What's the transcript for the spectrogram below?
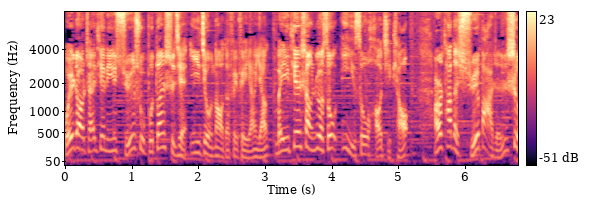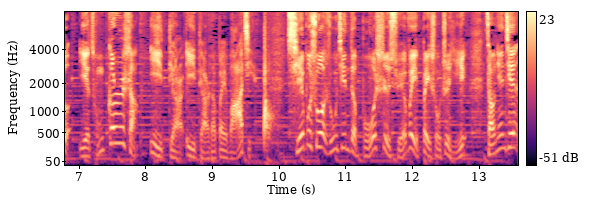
围绕翟天临学术不端事件依旧闹得沸沸扬扬，每天上热搜一搜好几条，而他的学霸人设也从根儿上一点一点的被瓦解。且不说如今的博士学位备受质疑，早年间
